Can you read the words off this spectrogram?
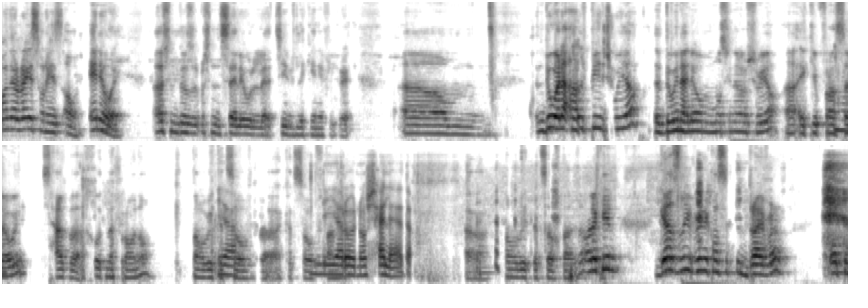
on race on his own anyway باش ندوز باش نساليو ال teams اللي كاينين في ال grid أم، ندوي على Alpine شوية دوينا عليهم موسيناهم شوية آه، équipe فرنساوي صحاب خوتنا فرونو. الطوموبيل كتصاوب في اللي طنجة. يرونو شحال هذا. آه، الطوموبيل كتصاوب في طنجة. ولكن Gasly very consistent driver هو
